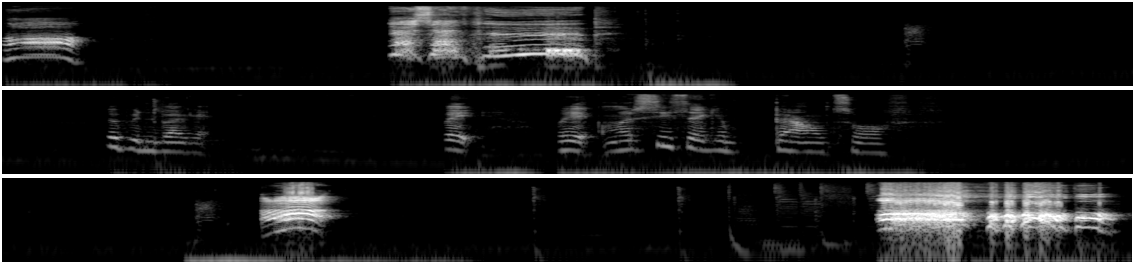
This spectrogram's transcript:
Ah! This is poop! Poop the bucket. Wait, wait, I'm gonna see if I can bounce off. Ah! Oh!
